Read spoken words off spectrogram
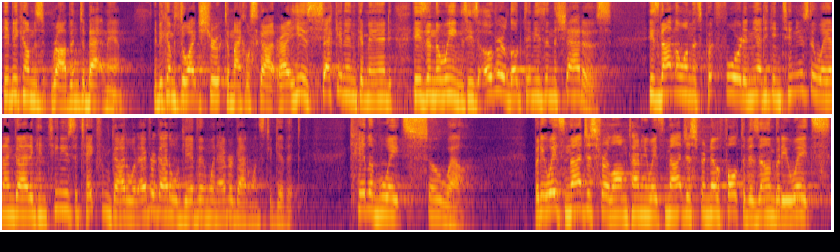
He becomes Robin to Batman. He becomes Dwight Schrute to Michael Scott, right? He is second in command. He's in the wings. He's overlooked and he's in the shadows. He's not the one that's put forward, and yet he continues to wait on God and continues to take from God whatever God will give and whenever God wants to give it. Caleb waits so well. But he waits not just for a long time, and he waits not just for no fault of his own, but he waits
